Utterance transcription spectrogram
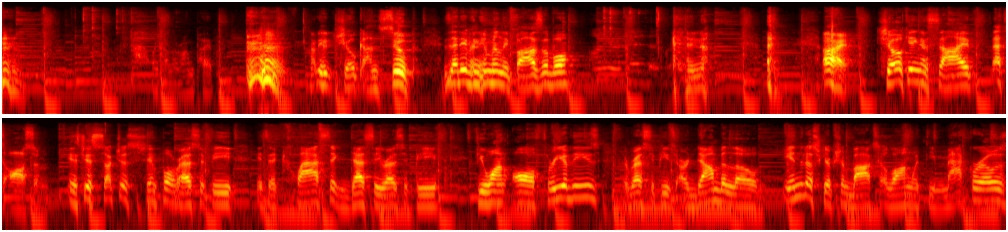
Ah, we got the wrong pipe. How do you choke on soup? Is that even humanly possible? On your head. All right, choking aside, that's awesome. It's just such a simple recipe. It's a classic Desi recipe. If you want all three of these, the recipes are down below in the description box along with the macros,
